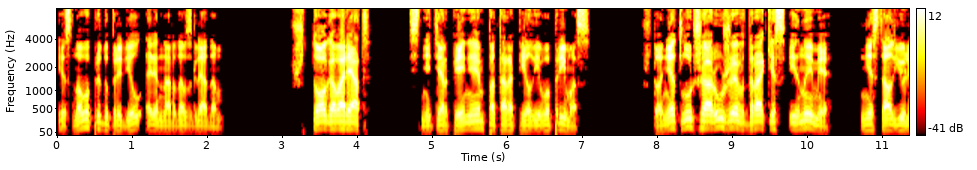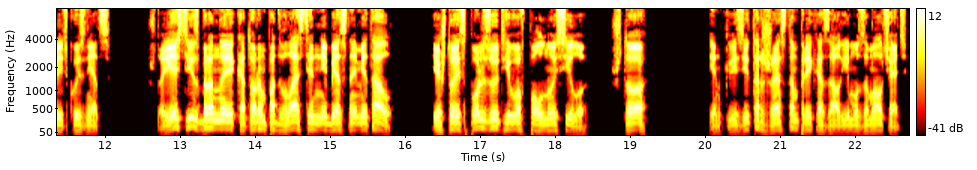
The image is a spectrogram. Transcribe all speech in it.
и снова предупредил Ренарда взглядом. «Что говорят?» С нетерпением поторопил его Примас. «Что нет лучше оружия в драке с иными», — не стал юлить кузнец. «Что есть избранные, которым подвластен небесный металл, и что используют его в полную силу что...» Инквизитор жестом приказал ему замолчать.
